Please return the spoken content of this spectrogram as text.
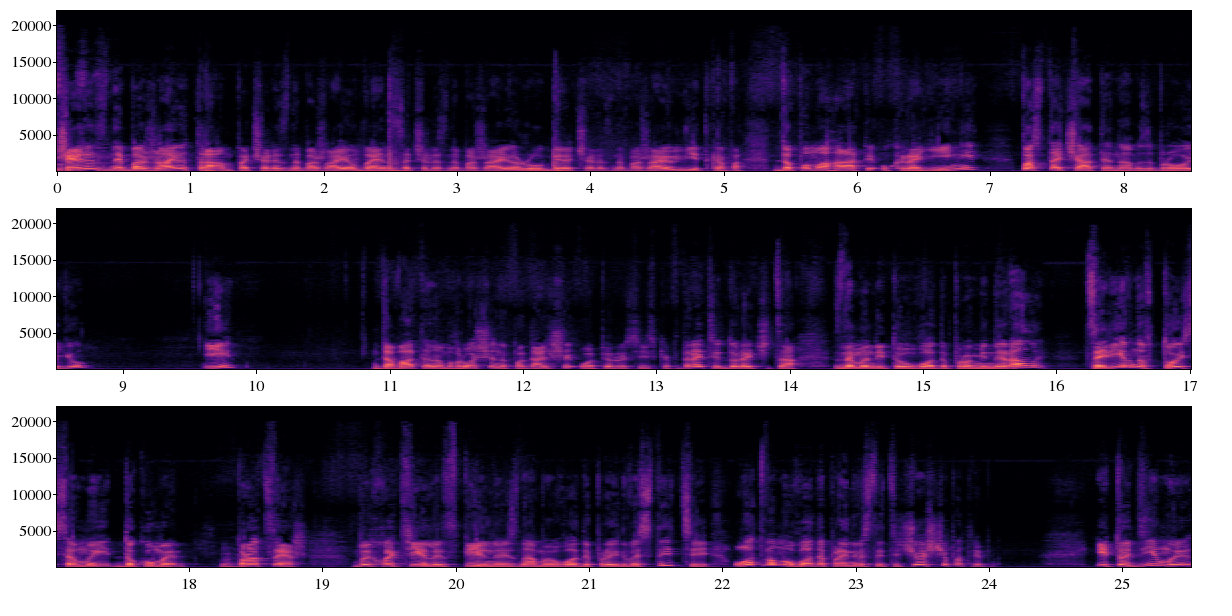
через небажаю Трампа, через небажаю Венса, через небажаю Рубіо, через небажаю Віткафа допомагати Україні, постачати нам зброю і давати нам гроші на подальший опір Російської Федерації. До речі, ця знаменита угода про мінерали це рівно в той самий документ. Про це ж ви хотіли спільної з нами угоди про інвестиції. От вам угода про інвестиції. Що ще потрібно? І тоді ми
